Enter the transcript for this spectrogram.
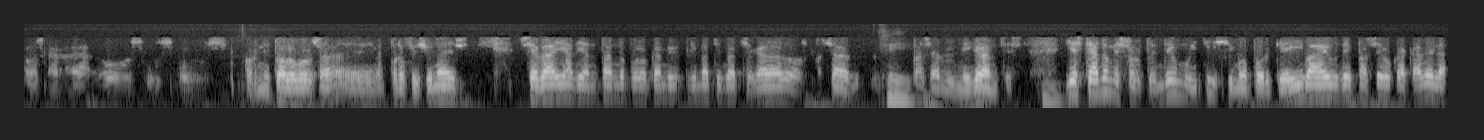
os, os, os ornitólogos eh, profesionais, se vai adiantando polo cambio climático a chegada dos pasados, sí. pasados migrantes. Sí. E este ano me sorprendeu muitísimo porque iba eu de paseo ca cadela.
